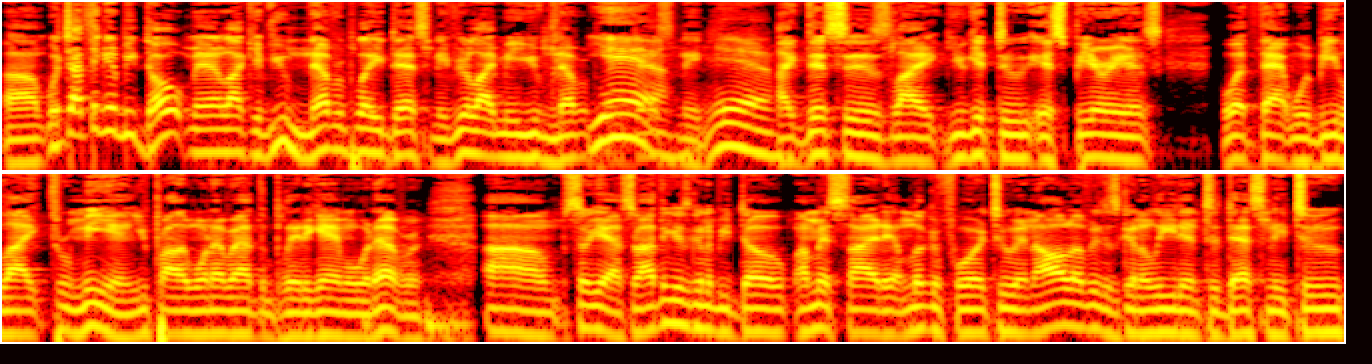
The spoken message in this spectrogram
um, which I think it'd be dope, man. Like if you never played Destiny, if you're like me, you've never Yeah, played Destiny. yeah. Like this is like, you get to experience what that would be like through me and you probably won't ever have to play the game or whatever. Um, so yeah, so I think it's going to be dope. I'm excited. I'm looking forward to it. And all of it is going to lead into Destiny 2.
